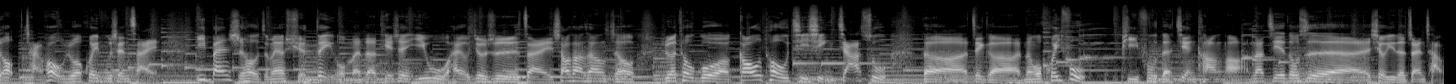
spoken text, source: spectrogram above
后产后如何恢复身材，一般时候怎么样选对我们的贴身衣物，还有就是在烧烫伤的时候如何透过高透气性加速的这个能够恢复。皮肤的健康啊，那这些都是秀仪的专长。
